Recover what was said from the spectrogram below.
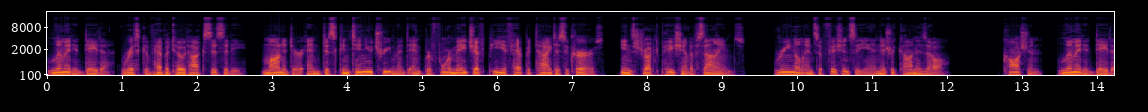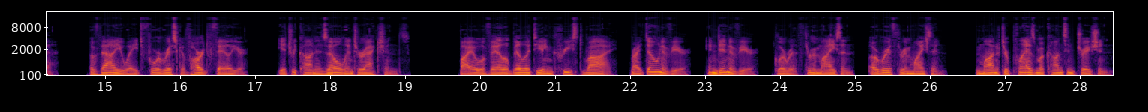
limited data. Risk of hepatotoxicity, monitor and discontinue treatment and perform HFP if hepatitis occurs, instruct patient of signs renal insufficiency and itraconazole. Caution, limited data. Evaluate for risk of heart failure. Itraconazole interactions. Bioavailability increased by ritonavir, indinavir, clarithromycin, erythromycin. Monitor plasma concentration,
